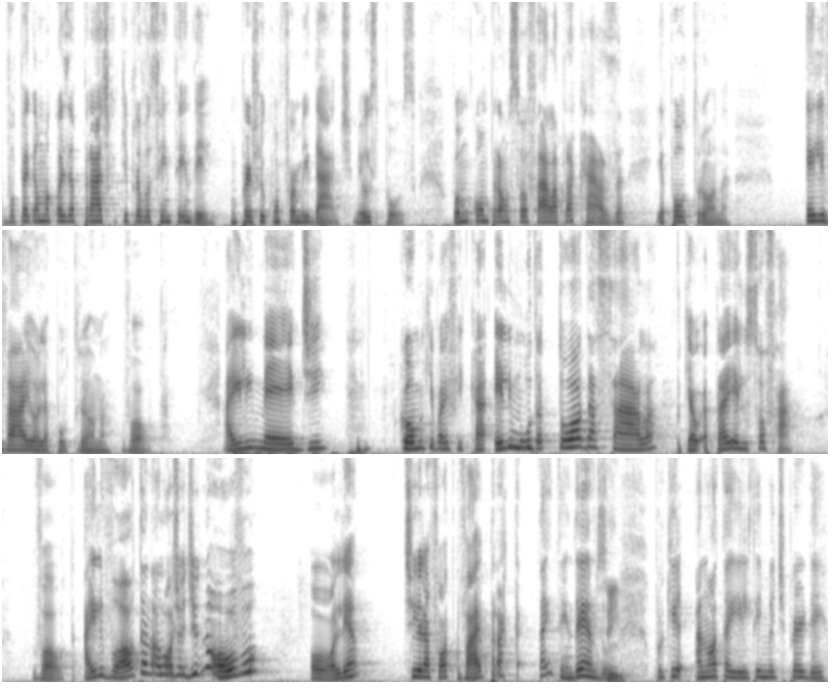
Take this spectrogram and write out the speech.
vou pegar uma coisa prática aqui para você entender. Um perfil conformidade, meu esposo. Vamos comprar um sofá lá para casa e a poltrona. Ele vai, olha a poltrona, volta. Aí ele mede como que vai ficar. Ele muda toda a sala, porque é para ele o sofá. Volta. Aí ele volta na loja de novo, olha, tira a foto, vai para cá. Tá entendendo? Sim. Porque anota aí, ele tem medo de perder.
